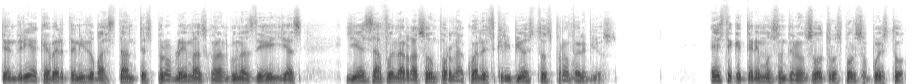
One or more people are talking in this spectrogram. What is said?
tendría que haber tenido bastantes problemas con algunas de ellas, y esa fue la razón por la cual escribió estos proverbios. Este que tenemos ante nosotros, por supuesto,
